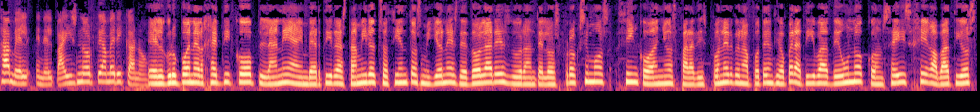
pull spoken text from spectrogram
Hamel, en el país norteamericano. El grupo energético planea invertir hasta 1.800 millones de dólares durante los próximos cinco años para disponer de una potencia operativa de 1,6 gigavatios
